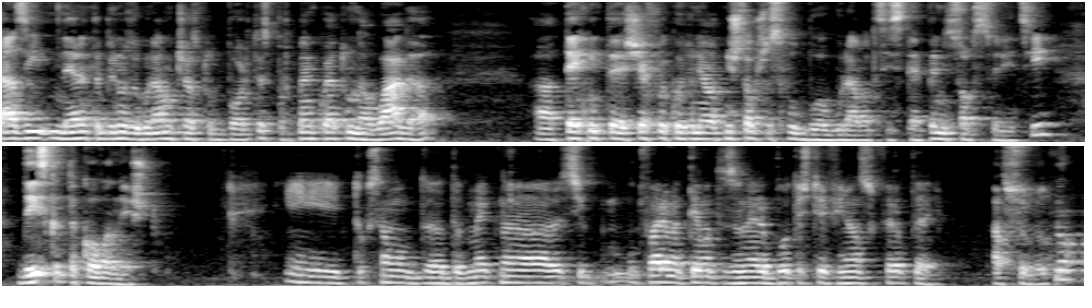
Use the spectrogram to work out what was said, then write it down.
тази нерентабилност за голяма част от отборите, според мен, която налага а, техните шефове, които нямат нищо общо с футбола в голямата си степен и собственици, да искат такова нещо. И тук само да, да вметна, си отваряме темата за неработещия финансов ферплей. Абсолютно.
